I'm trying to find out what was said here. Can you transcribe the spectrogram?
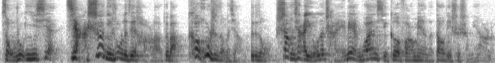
走入一线，假设你入了这行了，对吧？客户是怎么想的？这种上下游的产业链关系各方面的到底是什么样的？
